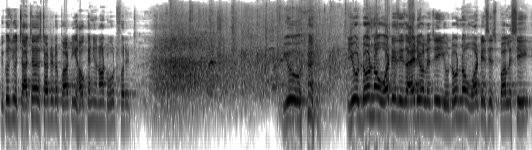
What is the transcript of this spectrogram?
Because your chacha has started a party, how can you not vote for it? you you don't know what is his ideology, you don't know what is his policy,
